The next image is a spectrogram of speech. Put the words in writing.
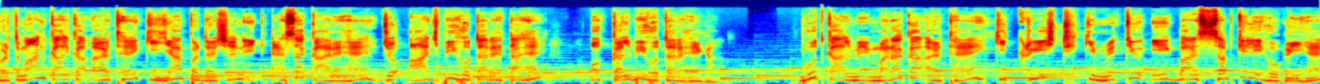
वर्तमान काल का अर्थ है कि यह प्रदर्शन एक ऐसा कार्य है जो आज भी होता रहता है और कल भी होता रहेगा। भूतकाल में मरा का अर्थ है कि क्रिस्ट की मृत्यु एक बार सबके लिए हो गई है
